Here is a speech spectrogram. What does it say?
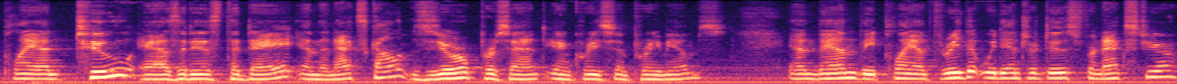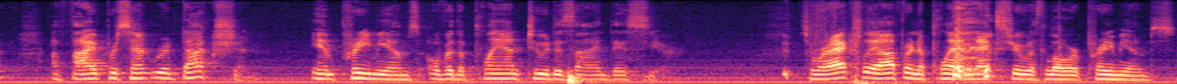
Plan two, as it is today, in the next column, zero percent increase in premiums. And then the Plan three that we'd introduced for next year, a five percent reduction in premiums over the Plan two design this year. So we're actually offering a plan next year with lower premiums.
